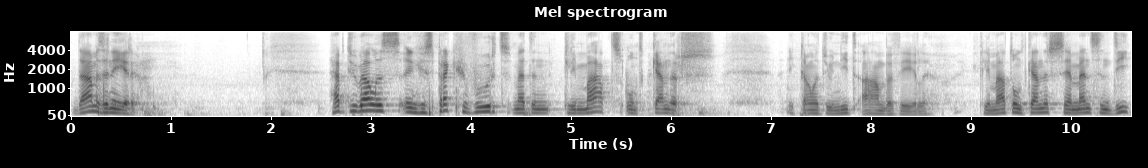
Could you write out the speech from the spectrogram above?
Dames en heren, hebt u wel eens een gesprek gevoerd met een klimaatontkenner? Ik kan het u niet aanbevelen. Klimaatontkenners zijn mensen die,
